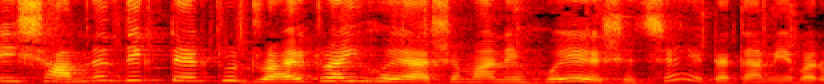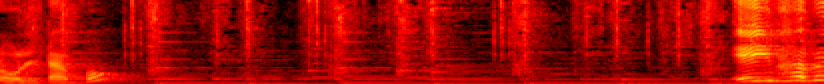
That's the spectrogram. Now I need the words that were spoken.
এই সামনের দিকটা একটু ড্রাই ড্রাই হয়ে আসে মানে হয়ে এসেছে। এটাকে আমি এবার উল্টাবো এইভাবে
